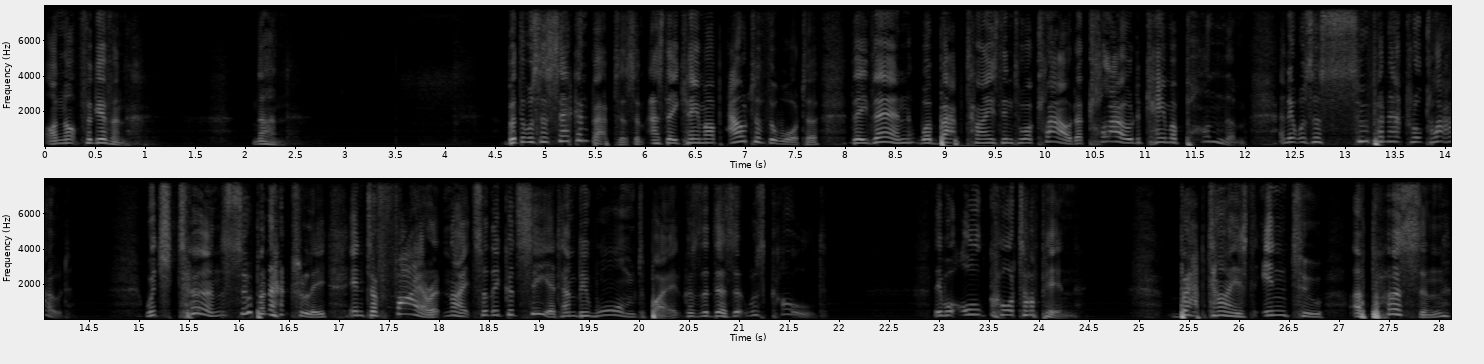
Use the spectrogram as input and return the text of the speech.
are not forgiven? None. But there was a second baptism. As they came up out of the water, they then were baptized into a cloud. A cloud came upon them, and it was a supernatural cloud which turned supernaturally into fire at night so they could see it and be warmed by it because the desert was cold. They were all caught up in, baptized into a person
